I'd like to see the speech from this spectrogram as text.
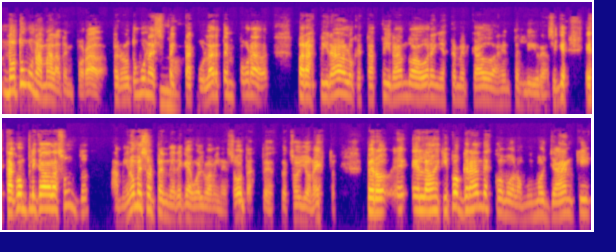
no tuvo una mala temporada, pero no tuvo una espectacular temporada para aspirar a lo que está aspirando ahora en este mercado de agentes libres. Así que está complicado el asunto a mí no me sorprendería que vuelva a Minnesota, soy honesto. Pero eh, en los equipos grandes como los mismos Yankees,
